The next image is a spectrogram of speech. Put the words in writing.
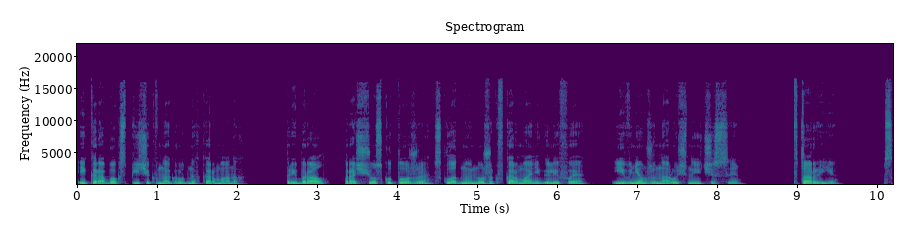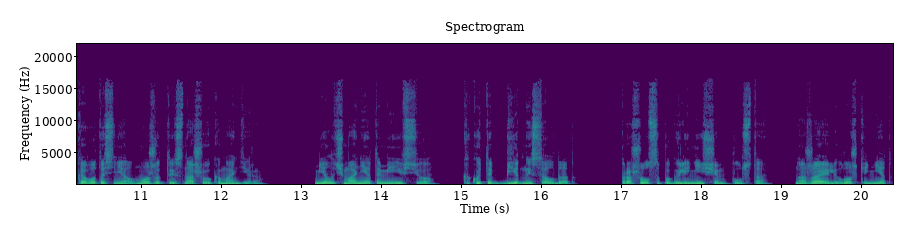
и коробок спичек в нагрудных карманах. Прибрал, расческу тоже, складной ножик в кармане галифе и в нем же наручные часы. Вторые. С кого-то снял, может, и с нашего командира. Мелочь монетами и все. Какой-то бедный солдат. Прошелся по голенищам, пусто. Ножа или ложки нет.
